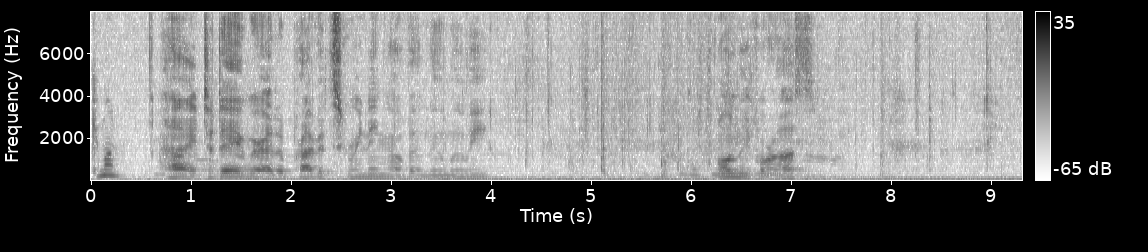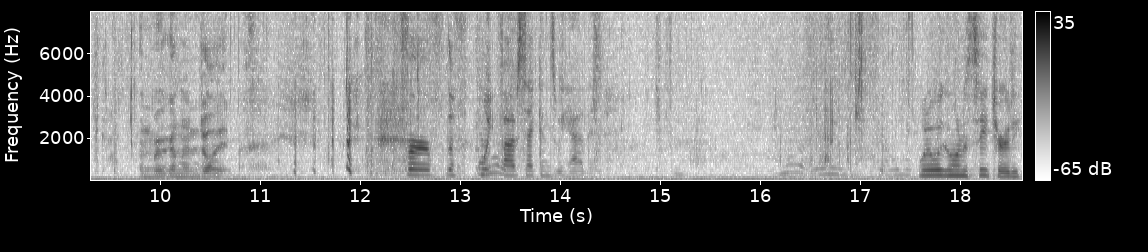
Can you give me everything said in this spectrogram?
Come on. Hi, today we're at a private screening of a new movie. Only for us. And we're gonna enjoy it. For the 0.5 seconds we have it. What are we going to see, Trudy?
